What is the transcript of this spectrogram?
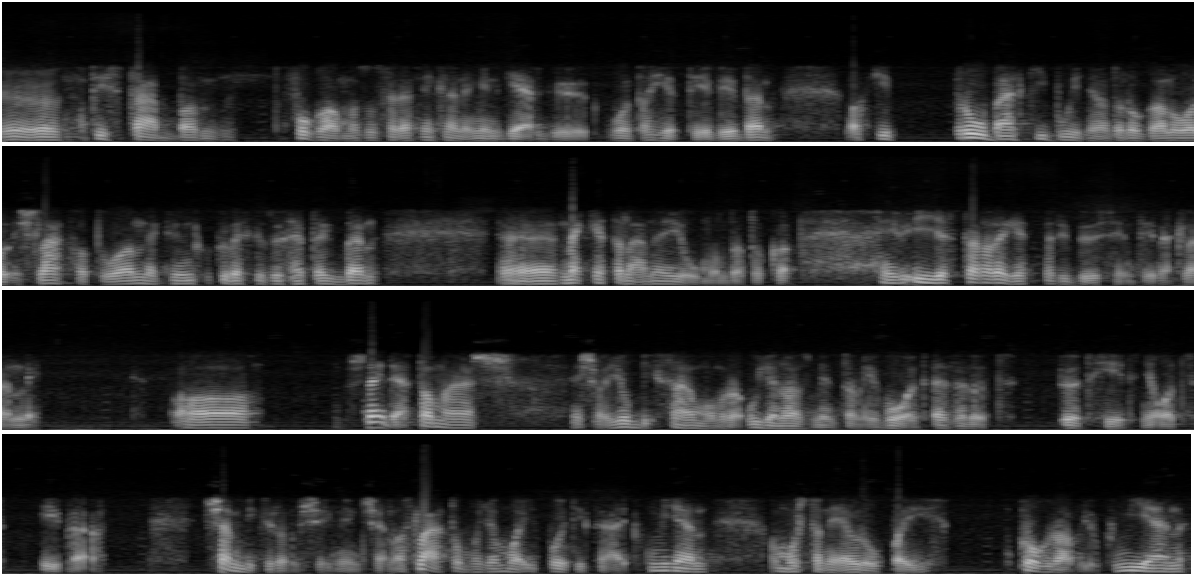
tisztábban fogalmazó szeretnék lenni, mint Gergő volt a Hír TV-ben, aki próbált kibújni a dolog alól, és láthatóan nekünk a következő hetekben meg kell találni a jó mondatokat. Így aztán a legegyszerűbb őszintének lenni. A Schneider Tamás és a Jobbik számomra ugyanaz, mint ami volt ezelőtt 5-7-8 évvel. Semmi különbség nincsen. Azt látom, hogy a mai politikájuk milyen, a mostani európai programjuk milyen,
